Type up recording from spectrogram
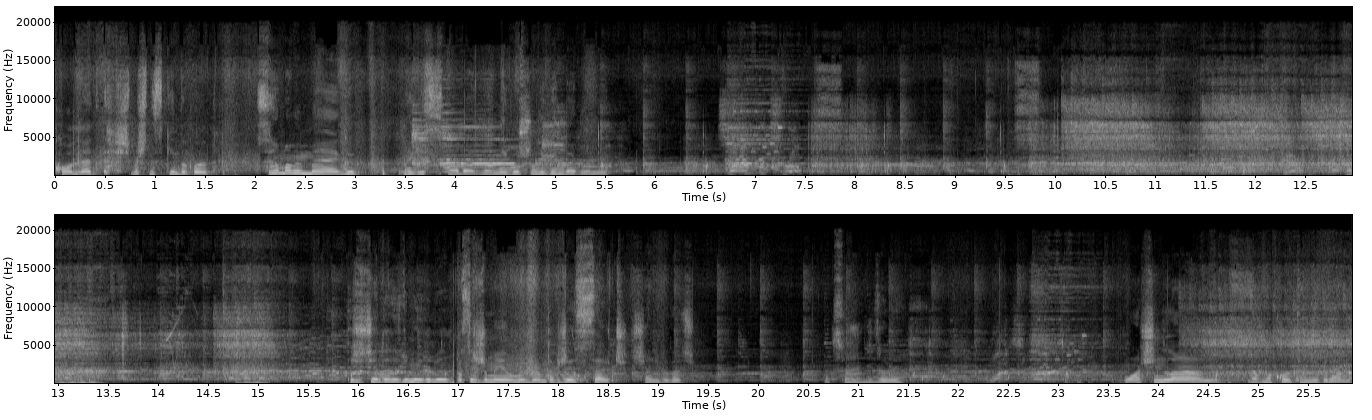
Colette. Śmieszny skin do Colette. Co mamy Meg? Meg jest słaba, no, najgorsza legenda dla mnie. Też chciałem dodać do moich ulubionych że moją ulubioną także jest Search. Chciałem dodać. Tak sobie widzowie. Watch and learn. Dawno koltem nie gramy.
